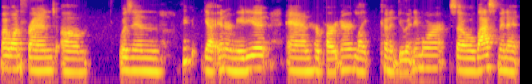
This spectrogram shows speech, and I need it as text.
my one friend um, was in, think, yeah, intermediate, and her partner like couldn't do it anymore. So last minute,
